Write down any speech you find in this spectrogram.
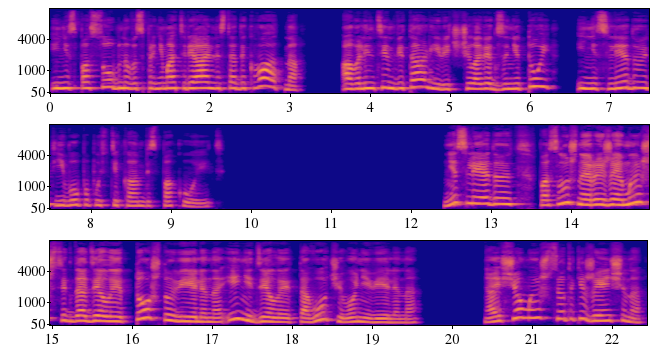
и не способна воспринимать реальность адекватно, а Валентин Витальевич – человек занятой и не следует его по пустякам беспокоить. Не следует. Послушная рыжая мышь всегда делает то, что велено, и не делает того, чего не велено. А еще мышь все-таки женщина.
